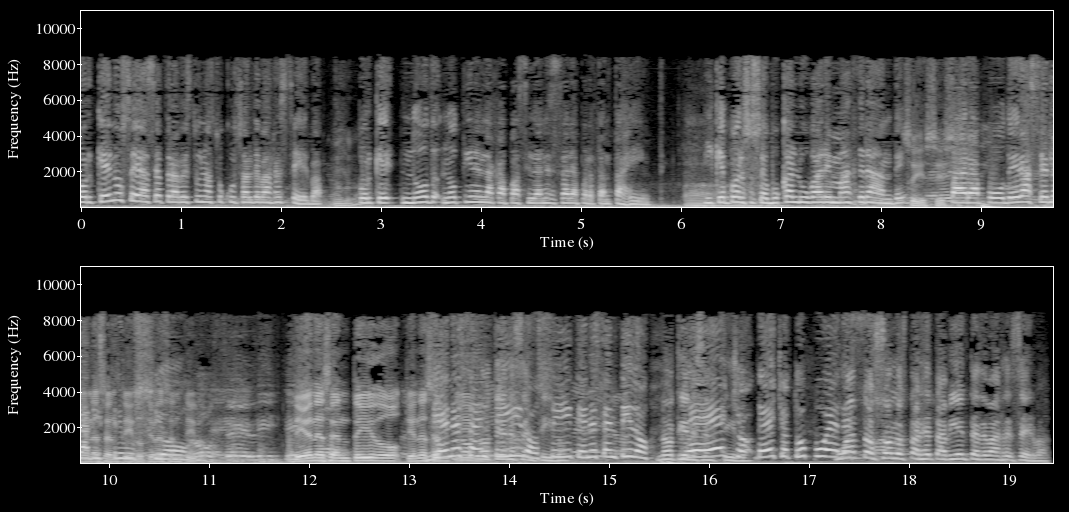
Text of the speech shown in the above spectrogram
¿por qué no se hace a través de una sucursal de Banreserva? Porque no, no tienen la capacidad necesaria para tanta gente. Ah. Y que por eso se buscan lugares más grandes Sí, sí, sí. para poder hacer la Tiene sentido, tiene distribución. sentido. Tiene sentido, tiene Tiene sentido. No, no tiene sentido, sí, tiene sentido. No tiene de sentido. hecho, de hecho tú puedes. ¿Cuántos son los tarjetavientes de Banreserva?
